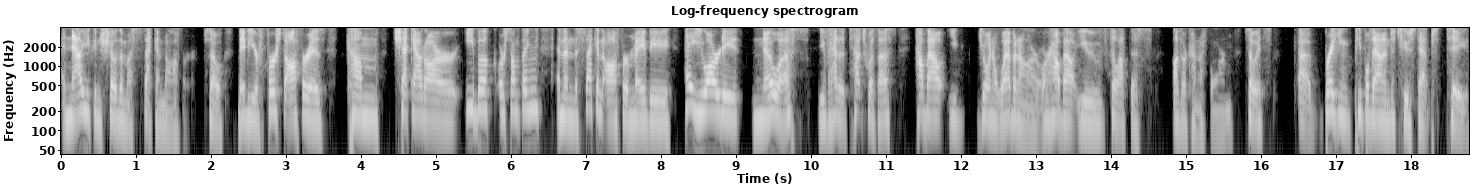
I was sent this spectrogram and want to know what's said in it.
and now you can show them a second offer. So maybe your first offer is come check out our ebook or something and then the second offer may be hey you already know us. You've had a touch with us. How about you join a webinar or how about you fill out this other kind of form? So it's uh, breaking people down into two steps to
